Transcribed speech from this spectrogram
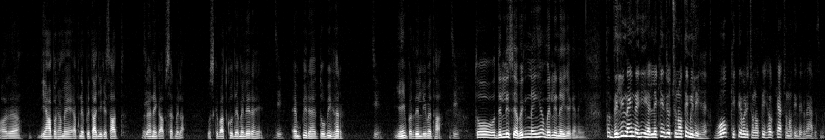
और यहाँ पर हमें अपने पिताजी के साथ रहने का अवसर मिला। उसके बाद खुद एमएलए रहे। एमपी रहे तो भी घर जी। यहीं पर दिल्ली में था। जी। तो दिल्ली से अभिन्न नहीं है मेरे लिए नई जगह नहीं है। तो दिल्ली नई नहीं है लेकिन जो चुनौती मिली है वो कितनी बड़ी चुनौती है और क्या चुनौती देख रहे हैं आप इसमें?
